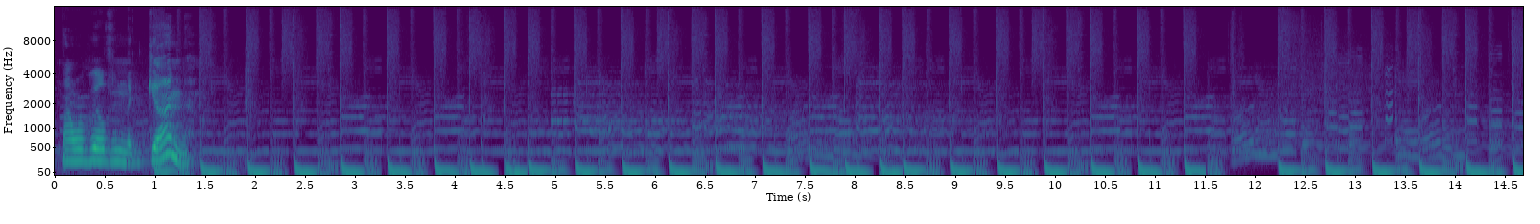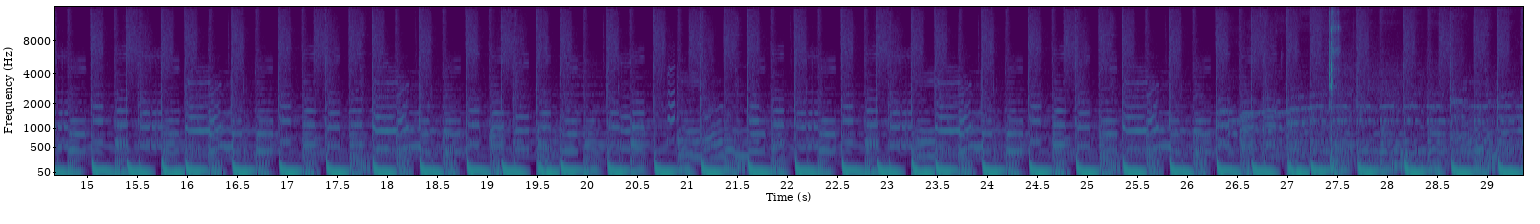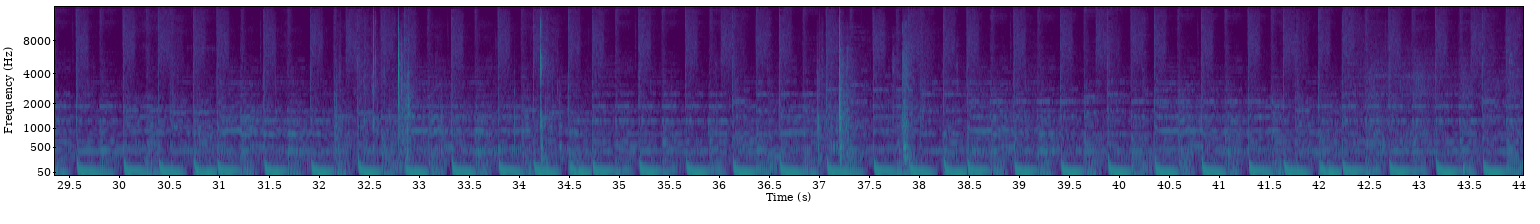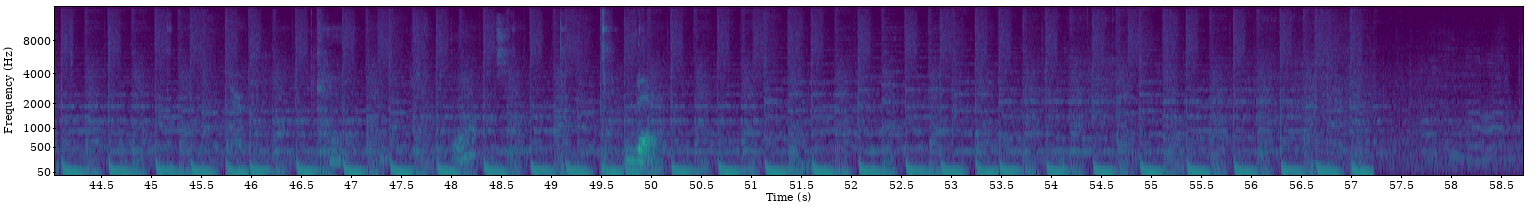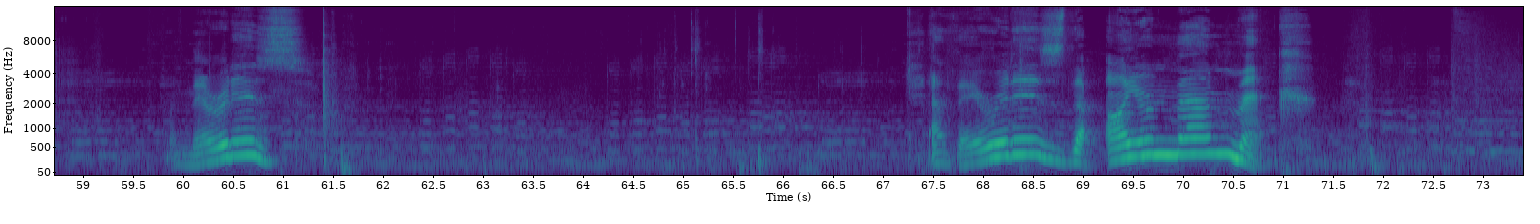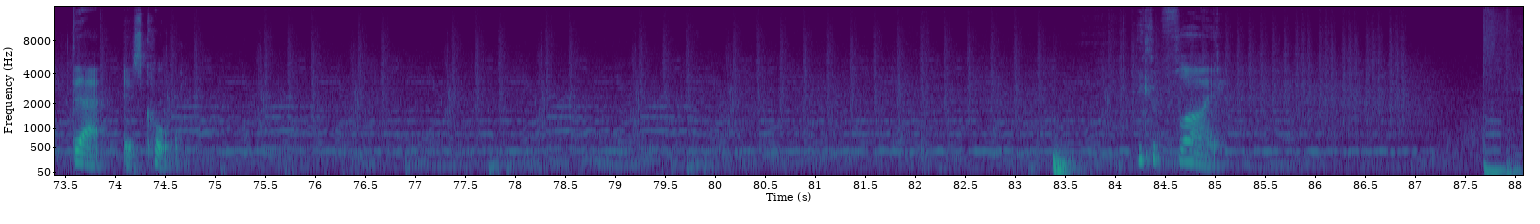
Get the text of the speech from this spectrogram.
Now we're building the gun. There. And there it is. And there it is, the Iron Man mech. That is cool. Fly.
